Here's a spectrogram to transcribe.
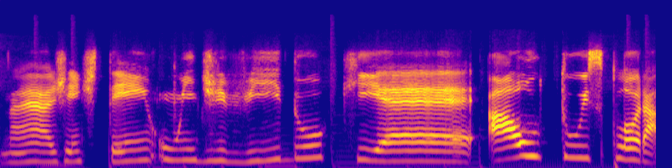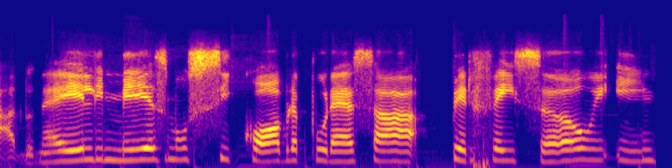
Né, a gente tem um indivíduo que é autoexplorado, né? Ele mesmo se cobra por essa perfeição e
